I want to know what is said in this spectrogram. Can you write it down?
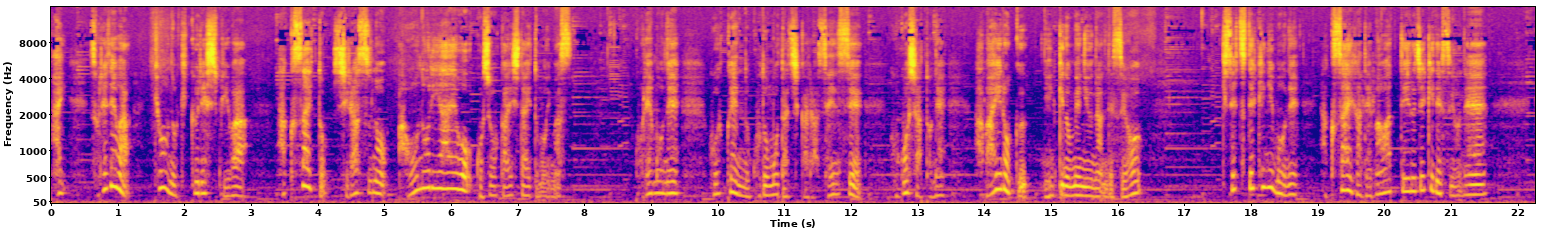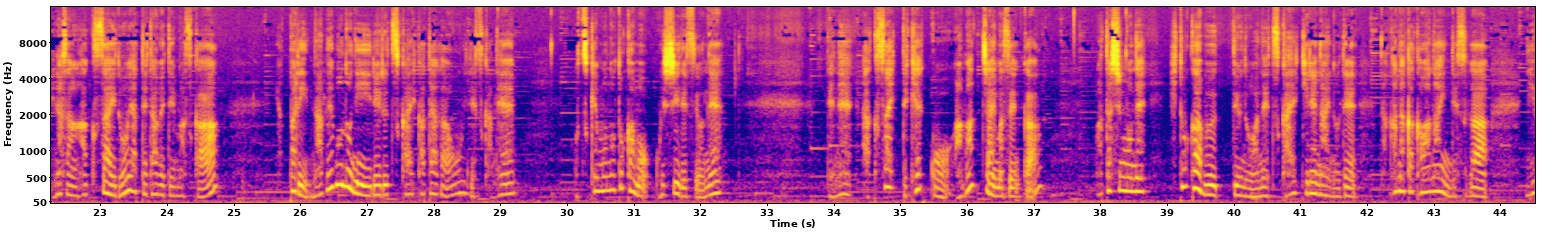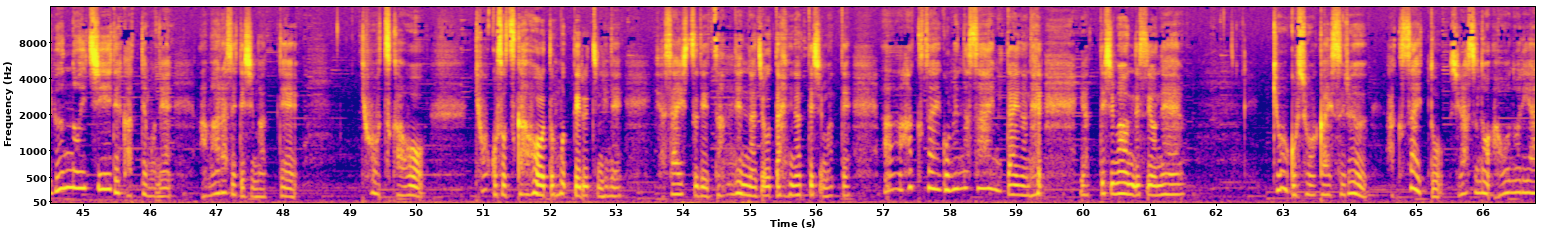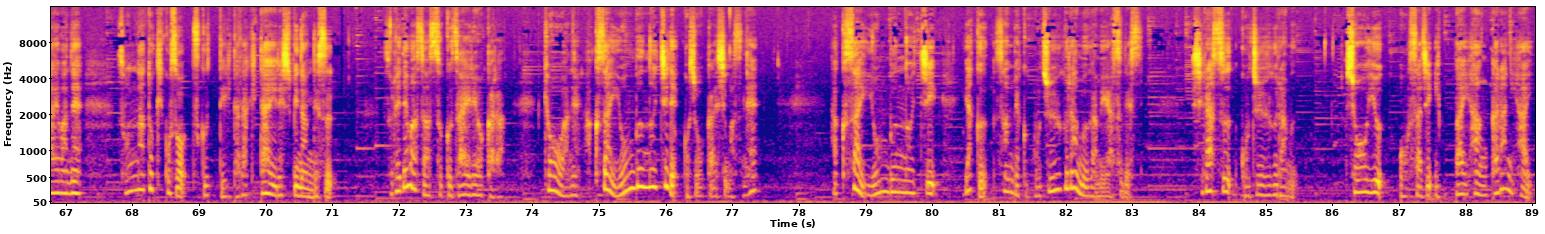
はい。それでは今日の聞くレシピは白菜としらすの青のりあえをご紹介したいと思います。これもね保育園の子どもたちから先生保護者とね幅広く人気のメニューなんですよ。季節的にもね白菜が出回っている時期ですよね。皆さん白菜どうやって食べていますか？やっぱり鍋物に入れる使い方が多いですかね。お漬物とかも美味しいですよね。でね白菜って結構余っちゃいませんか？私もね1株っていうのはね使い切れないのでなかなか買わないんですが2分の1で買ってもね余らせてしまって今日使おう。今日こそ使おうと思ってるうちにね野菜室で残念な状態になってしまって「ああ白菜ごめんなさい」みたいなね やってしまうんですよね。今日ご紹介する白菜としらすの青のりあえはねそんな時こそ作っていただきたいレシピなんです。それでは早速材料から。今日はね白菜4分の1でご紹介しますね。白菜4分の1約 350g が目安です。しらす 50g 醤油大さじ1杯半から2杯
